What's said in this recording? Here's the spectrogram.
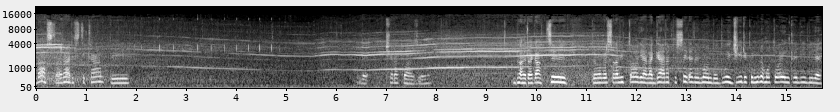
Basta, rari sti campi. Beh, c'era quasi. Dai ragazzi, andiamo verso la vittoria, la gara più seria del mondo, due giri con una moto E incredibile.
